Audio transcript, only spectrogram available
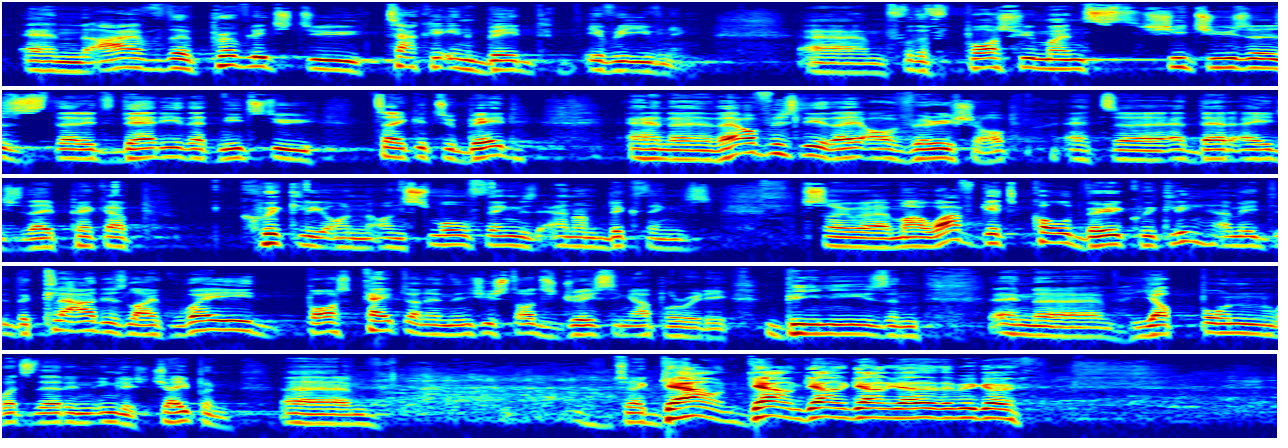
and I have the privilege to tuck her in bed every evening. Um, for the past few months, she chooses that it's daddy that needs to take her to bed. And uh, they obviously they are very sharp at uh, at that age. They pick up quickly on on small things and on big things. So uh, my wife gets cold very quickly. I mean, the cloud is like way past Cape Town, and then she starts dressing up already, beanies and and uh, yapon. What's that in English? Japon. Um, gown, gown, gown, gown. Yeah, there we go.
